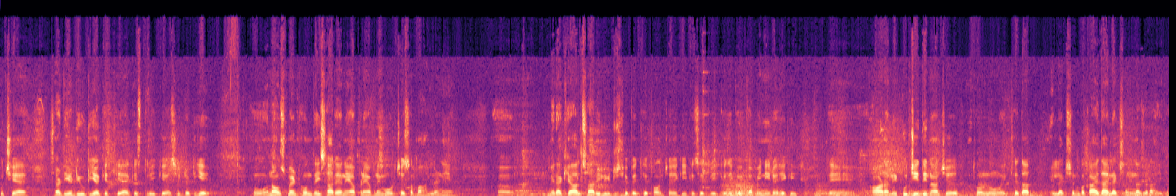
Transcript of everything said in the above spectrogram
ਪੁੱਛਿਆ ਸਾਡੀਆਂ ਡਿਊਟੀਆਂ ਕਿੱਥੇ ਹੈ ਕਿਸ ਤਰੀਕੇ ਅਸੀਂ ਡਟੀਏ। ਉਹ ਅਨਾਉਂਸਮੈਂਟ ਹੁੰਦੇ ਹੀ ਸਾਰਿਆਂ ਨੇ ਆਪਣੇ ਆਪਣੇ ਮੋਰਚੇ ਸੰਭਾਲ ਲੈਣੇ ਆ। ਮੇਰਾ ਖਿਆਲ ਸਾਰੀ ਲੀਡਰਸ਼ਿਪ ਇੱਥੇ ਪਹੁੰਚ ਜਾਏਗੀ ਕਿਸੇ ਤਰੀਕੇ ਦੀ ਕੋਈ ਕਮੀ ਨਹੀਂ ਰਹੇਗੀ ਤੇ ਆਉਣ ਵਾਲੇ ਕੁਝ ਹੀ ਦਿਨਾਂ 'ਚ ਤੁਹਾਨੂੰ ਇੱਥੇ ਦਾ ਇਲੈਕਸ਼ਨ ਬਕਾਇਦਾ ਇਲੈਕਸ਼ਨ ਨਜ਼ਰ ਆਏਗਾ।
